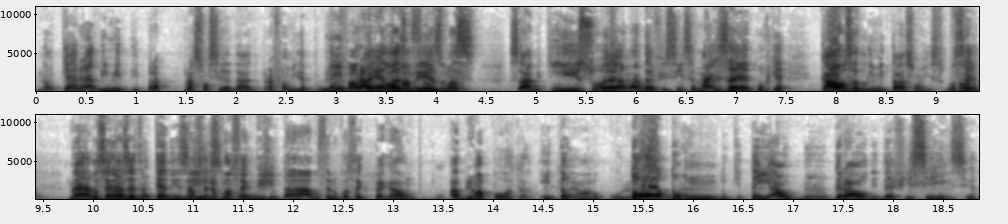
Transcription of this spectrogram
não querem admitir para a sociedade, para a família, nem falta para elas mesmas, sabe, que isso é uma deficiência. Mas é, porque causa limitações. Você, Só- né, você às vezes não quer dizer Não, você não consegue público, digitar, você não consegue pegar um. abrir uma porta. Então, é uma loucura. Todo mundo que tem algum grau de deficiência,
